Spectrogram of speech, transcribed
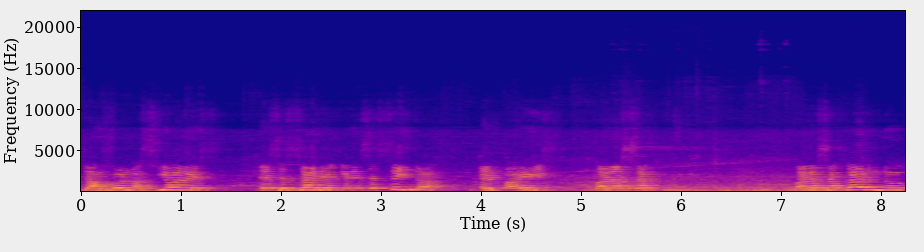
transformaciones necesarias que necesita el país para, para sacarnos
